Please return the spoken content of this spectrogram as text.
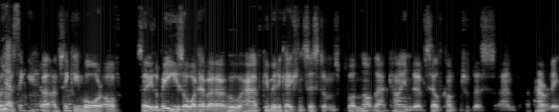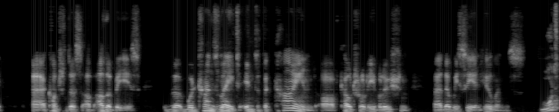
But yes. I was thinking, uh, I was thinking more of, say, the bees or whatever, who have communication systems, but not that kind of self-consciousness and apparently uh, consciousness of other bees that would translate into the kind of cultural evolution uh, that we see in humans. What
